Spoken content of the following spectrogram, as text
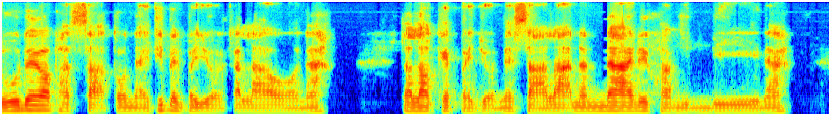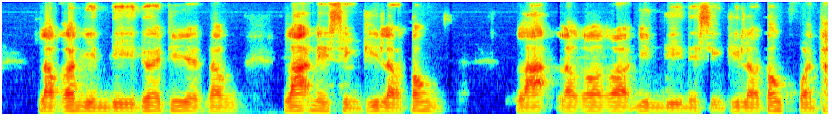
รู้ด้วยว่าภาษาตัวไหนที่เป็นประโยชน์กับเรานะ แล้วเราเก็บประโยชน์ในสาระนั้นได้ด้วยความยินดีนะ เราก็ยินดีด้วยที่จะต้องละในสิ่งที่เราต้องละแล้วก็ก็ยินดีในสิ่งที่เราต้องควรท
